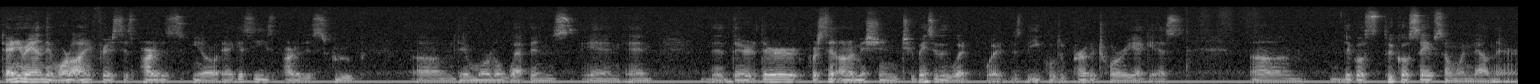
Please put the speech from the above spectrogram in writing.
Danny Rand, the Immortal Iron Fist, is part of this, you know, I guess he's part of this group, um, the Immortal Weapons, and, and they're, they're, were sent on a mission to basically what, what is equal to purgatory, I guess, um, to, go, to go save someone down there.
